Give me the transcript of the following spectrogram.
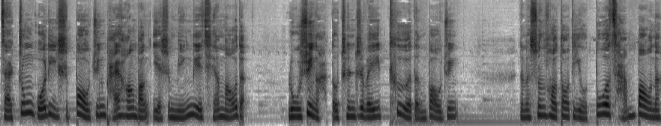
在中国历史暴君排行榜也是名列前茅的，鲁迅啊都称之为特等暴君。那么孙浩到底有多残暴呢？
